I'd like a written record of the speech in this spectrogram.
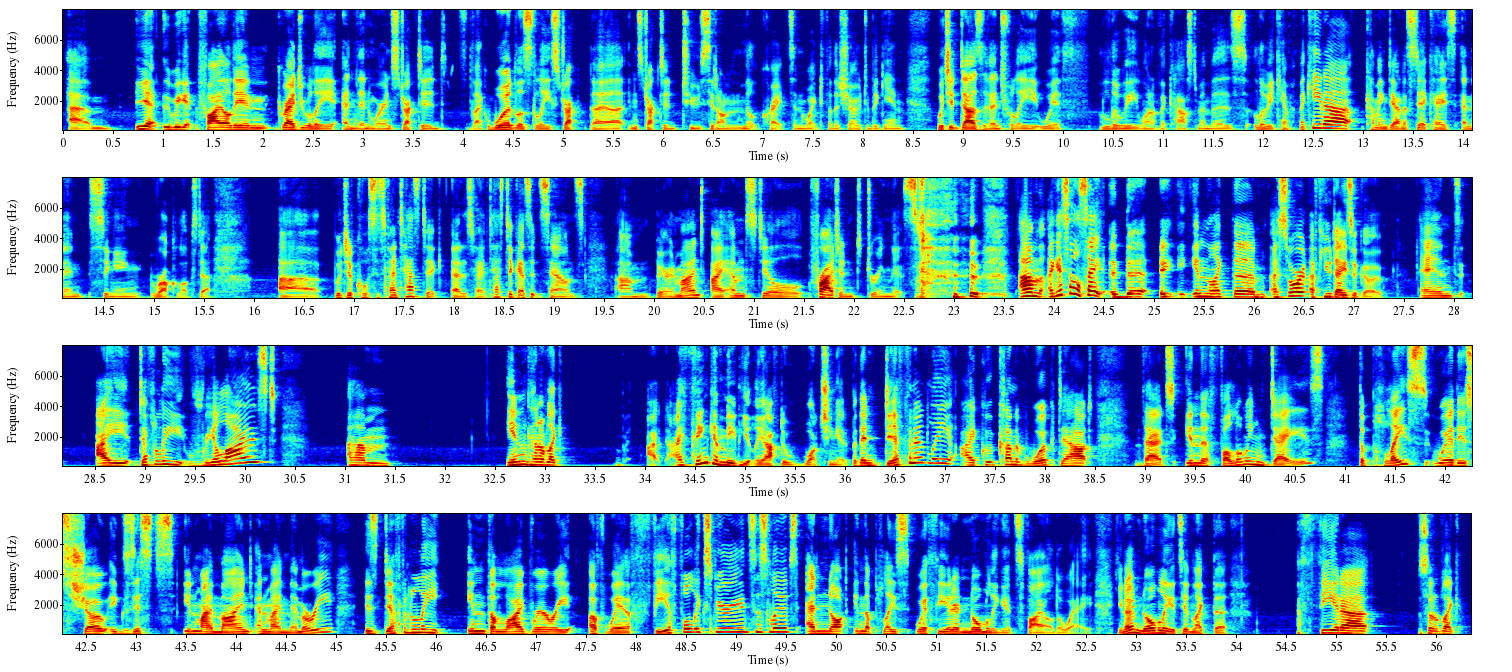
um, yeah, we get filed in gradually, and then we're instructed, like wordlessly struck, uh, instructed to sit on milk crates and wait for the show to begin, which it does eventually with Louis, one of the cast members, Louis Kemp Makita, coming down a staircase and then singing Rock Lobster. Uh, which of course is fantastic, as fantastic as it sounds. Um, bear in mind, I am still frightened during this. um, I guess I'll say the in like the I saw it a few days ago, and I definitely realized um, in kind of like I, I think immediately after watching it, but then definitely I could kind of worked out that in the following days, the place where this show exists in my mind and my memory is definitely in the library of where fearful experiences lives and not in the place where theater normally gets filed away. You know, normally it's in like the theater sort of like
